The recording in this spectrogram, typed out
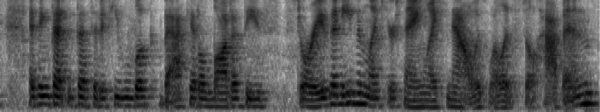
I think that that's it. If you look back at a lot of these stories, and even like you're saying, like now as well, it still happens.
